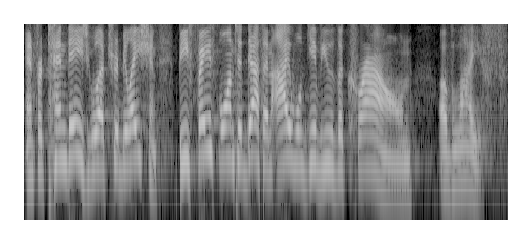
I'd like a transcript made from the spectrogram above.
And for 10 days you will have tribulation. Be faithful unto death, and I will give you the crown of life.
